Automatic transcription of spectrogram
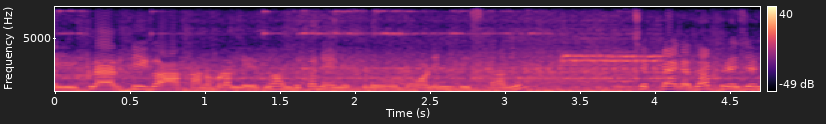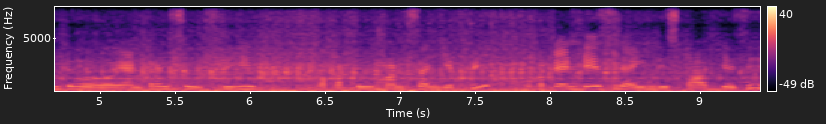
అవి క్లారిటీగా కనబడలేదు. అందుకని నేను ఇప్పుడు మార్నింగ్ తీస్తాను. చెప్పా కదా ప్రజెంట్ ఎంట్రన్స్ ఫ్రీ ఒక టూ మంత్స్ అని చెప్పి ఒక టెన్ డేస్ అయింది స్టార్ట్ చేసి.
